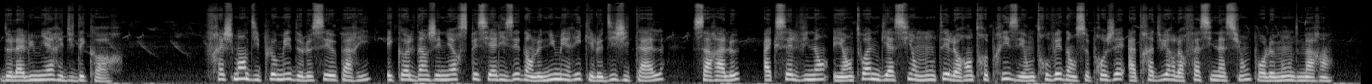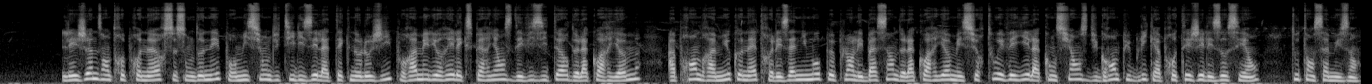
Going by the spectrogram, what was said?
de la lumière et du décor fraîchement diplômée de l'ECE Paris, école d'ingénieurs spécialisée dans le numérique et le digital, Sarah Le, Axel Vinan et Antoine Gassi ont monté leur entreprise et ont trouvé dans ce projet à traduire leur fascination pour le monde marin. Les jeunes entrepreneurs se sont donnés pour mission d'utiliser la technologie pour améliorer l'expérience des visiteurs de l'aquarium, apprendre à mieux connaître les animaux peuplant les bassins de l'aquarium et surtout éveiller la conscience du grand public à protéger les océans, tout en s'amusant.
